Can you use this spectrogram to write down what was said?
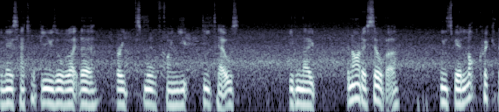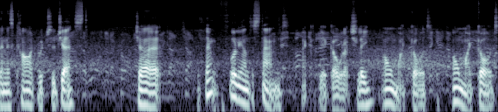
he knows how to abuse all like the very small, minute details. Even though Bernardo Silva seems to be a lot quicker than his card would suggest, which uh, I don't fully understand. That could be a goal actually. Oh my god. Oh my god.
